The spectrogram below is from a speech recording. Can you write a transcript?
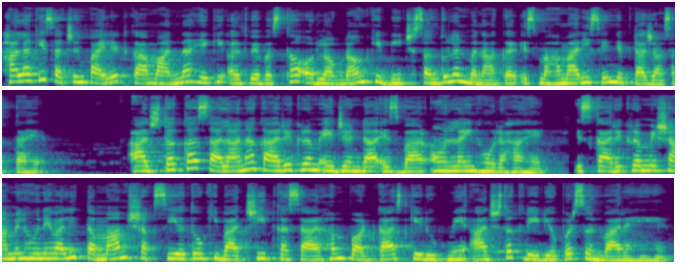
हालाँकि सचिन पायलट का मानना है कि अर्थव्यवस्था और लॉकडाउन के बीच संतुलन बनाकर इस महामारी से निपटा जा सकता है। आज तक का सालाना कार्यक्रम एजेंडा इस बार ऑनलाइन हो रहा है। इस कार्यक्रम में शामिल होने वाली तमाम शख्सियतों की बातचीत का सार हम पॉडकास्ट के रूप में आज तक रेडियो पर सुनवा रहे हैं।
